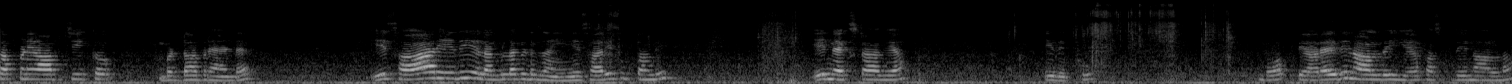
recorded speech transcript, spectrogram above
ਆਪਣੇ ਆਪ 'ਚ ਇੱਕ ਵੱਡਾ ਬ੍ਰਾਂਡ ਹੈ। ਇਹ ਸਾਰੇ ਇਹਦੇ ਅਲੱਗ-ਅਲੱਗ ਡਿਜ਼ਾਈਨ ਨੇ ਸਾਰੇ ਸੂਟਾਂ ਦੇ। ਇਹ ਨੈਕਸਟ ਆ ਗਿਆ। ਇਹ ਦੇਖੋ। ਬਹੁਤ ਪਿਆਰਾ ਇਹਦੇ ਨਾਲ ਦਾ ਹੀ ਹੈ ਫਸਟ ਦੇ ਨਾਲ ਦਾ।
